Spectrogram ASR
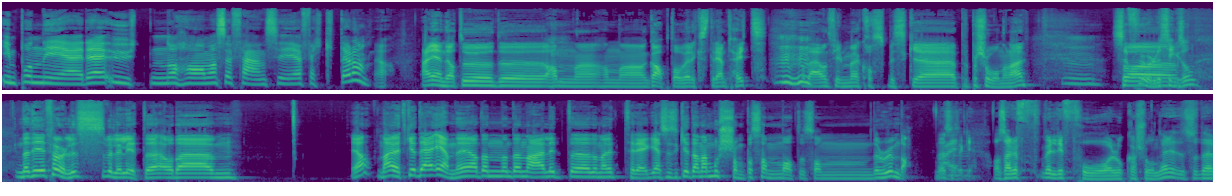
imponere uten å ha masse fancy effekter, da. Ja. Jeg er enig i at du, du, han, han har gapt over ekstremt høyt. Og det er jo en film med kosmiske proporsjoner der. Mm. Så, Det føles ikke sånn. Nei, de føles veldig lite, og det er mm, Ja, nei, jeg vet ikke. Det er enig i at den, den, er litt, eh, den er litt treg. Jeg syns ikke den er morsom på samme måte som The Room, da. Det Nei. synes jeg ikke. Og så er det f veldig få lokasjoner, så det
